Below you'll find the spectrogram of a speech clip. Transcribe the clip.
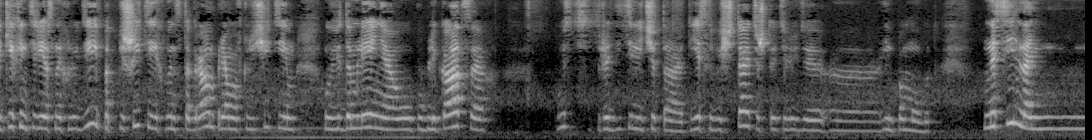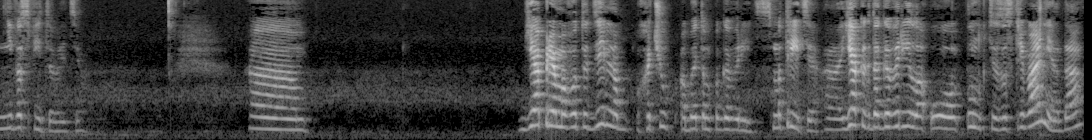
таких интересных людей, подпишите их в Инстаграм, прямо включите им уведомления о публикациях. Пусть родители читают, если вы считаете, что эти люди э, им помогут. Насильно не воспитывайте. Я прямо вот отдельно хочу об этом поговорить. Смотрите, э, я когда говорила о пункте застревания, да,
